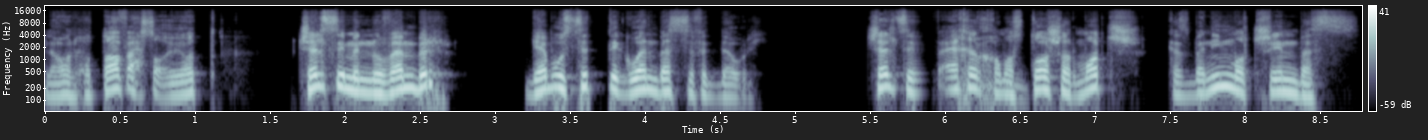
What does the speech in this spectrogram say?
لو هنحطها في إحصائيات تشيلسي من نوفمبر جابوا ست جوان بس في الدوري. تشيلسي في آخر 15 ماتش كسبانين ماتشين بس.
